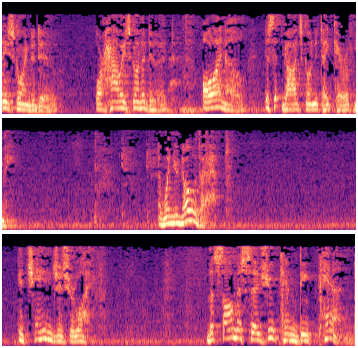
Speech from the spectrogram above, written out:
he's going to do or how he's going to do it. All I know is that God's going to take care of me. And when you know that, it changes your life. The psalmist says you can depend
